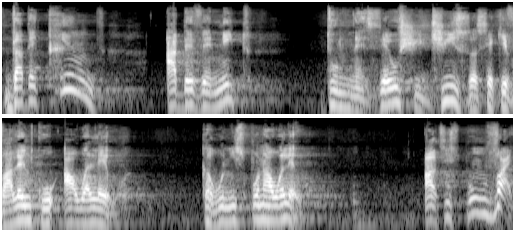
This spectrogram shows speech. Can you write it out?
Dar de când a devenit Dumnezeu și Jesus echivalent cu aoleu? Că unii spun aoleu, alții spun vai.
